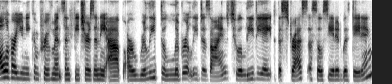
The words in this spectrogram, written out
all of our unique improvements and features in the app are really deliberately designed to alleviate the stress associated with dating.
